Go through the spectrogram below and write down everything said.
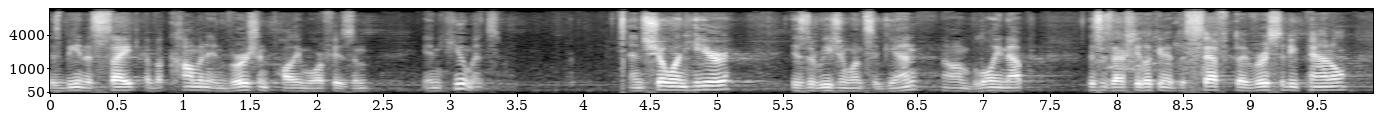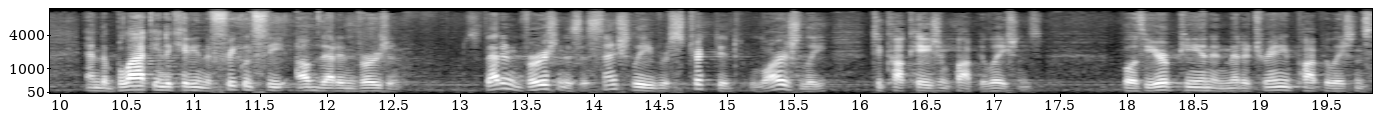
as being a site of a common inversion polymorphism in humans. And shown here is the region once again. Now I'm blowing up. This is actually looking at the CEPH diversity panel and the black indicating the frequency of that inversion. So that inversion is essentially restricted largely to Caucasian populations. Both European and Mediterranean populations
